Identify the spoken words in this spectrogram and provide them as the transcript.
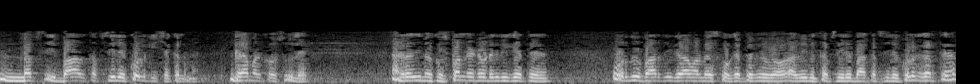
نفسی، بعض تفصیل کل کی شکل میں گرامر کا اصول ہے انگریزی میں سپر لیٹو ڈگری کہتے ہیں، اردو، فارسی گرامر میں اس کو کہتے ہیں عربی میں تفصیل بات تفصیل کل کرتے ہیں۔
